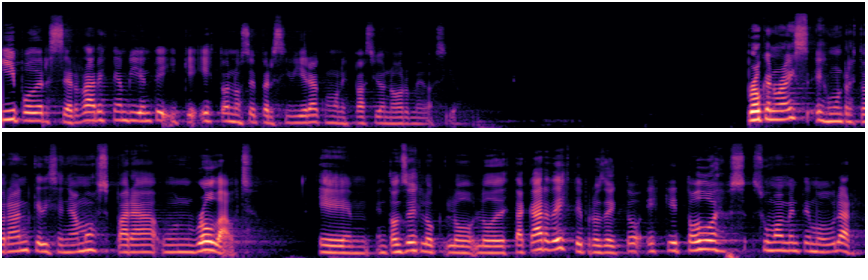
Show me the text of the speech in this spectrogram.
y poder cerrar este ambiente y que esto no se percibiera como un espacio enorme vacío. Broken Rice es un restaurante que diseñamos para un rollout. Eh, entonces, lo, lo de destacar de este proyecto es que todo es sumamente modular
